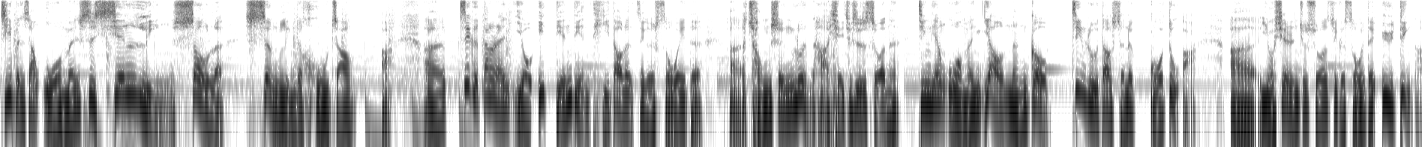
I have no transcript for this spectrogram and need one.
基本上，我们是先领受了圣灵的呼召啊，呃，这个当然有一点点提到了这个所谓的呃重生论哈，也就是说呢，今天我们要能够进入到神的国度啊，呃，有些人就说这个所谓的预定啊，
